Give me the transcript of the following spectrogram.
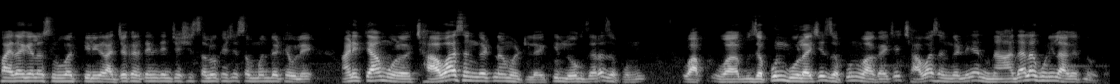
फायदा घ्यायला सुरुवात केली. राज्यकर्त्यांनी त्यांच्याशी सलोख्याचे संबंध ठेवले आणि त्यामुळं छावा संघटना म्हटलं की लोक जरा जपून वाप वा जपून बोलायचे जपून वागायचे. छावा संघटनेच्या नादाला कोणी लागत नव्हतं.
